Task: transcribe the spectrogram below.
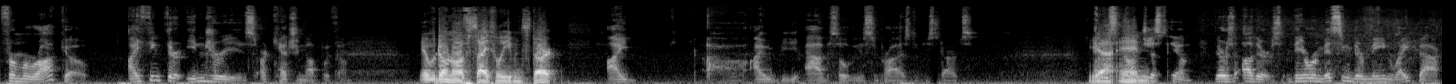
For Morocco, I think their injuries are catching up with them. Yeah, we don't know if Saïss will even start. I uh, I would be absolutely surprised if he starts. Yeah, it's and not just him. There's others. They were missing their main right back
